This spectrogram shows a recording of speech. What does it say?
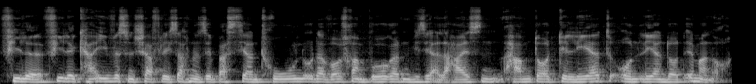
viele, viele KI-Wissenschaftler, ich sage nur Sebastian Truhn oder Wolfram Burgert, wie sie alle heißen, haben dort gelehrt und lehren dort immer noch.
